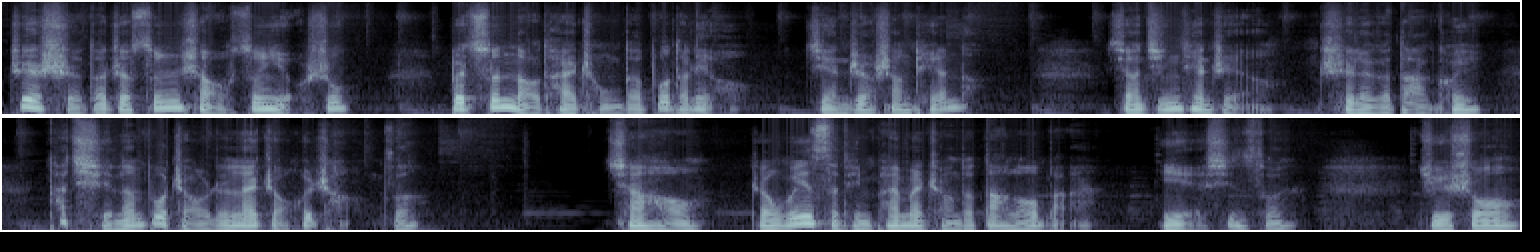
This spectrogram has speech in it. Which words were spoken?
这使得这孙少、孙有树被孙老太宠得不得了，简直要上天了。像今天这样吃了个大亏，他岂能不找人来找回场子？恰好这威斯汀拍卖场的大老板也姓孙，据说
